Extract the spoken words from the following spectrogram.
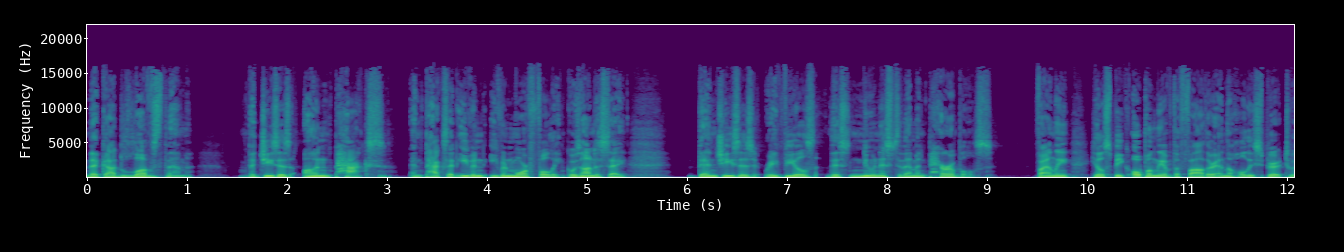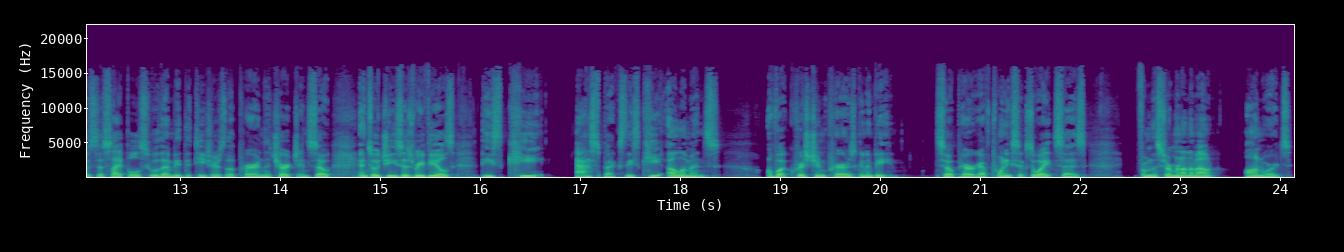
that God loves them. But Jesus unpacks and packs that even even more fully. Goes on to say, then Jesus reveals this newness to them in parables Finally, he'll speak openly of the Father and the Holy Spirit to his disciples, who will then be the teachers of the prayer in the church. And so, and so Jesus reveals these key aspects, these key elements of what Christian prayer is going to be. So paragraph 2608 says, from the Sermon on the Mount onwards,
